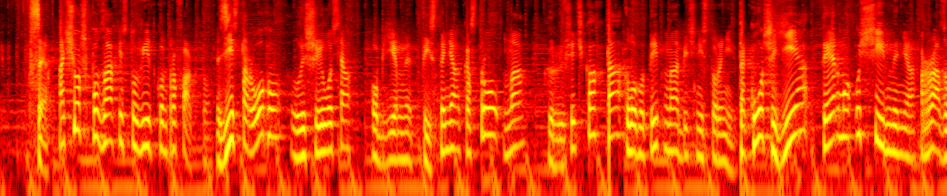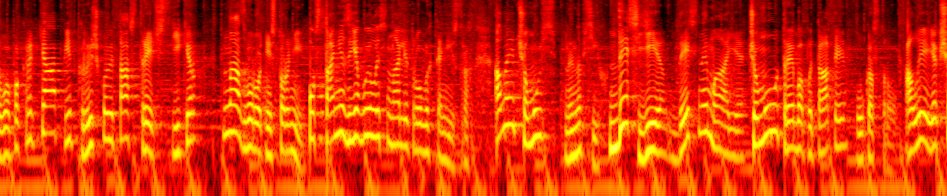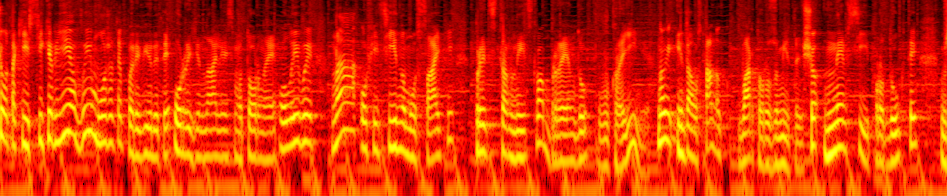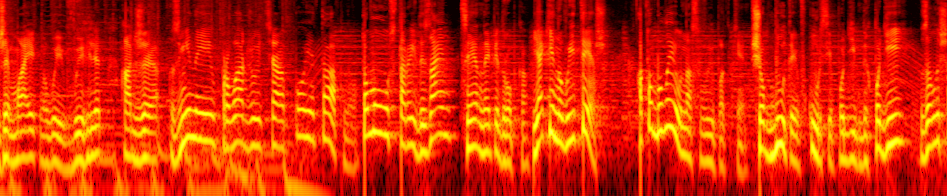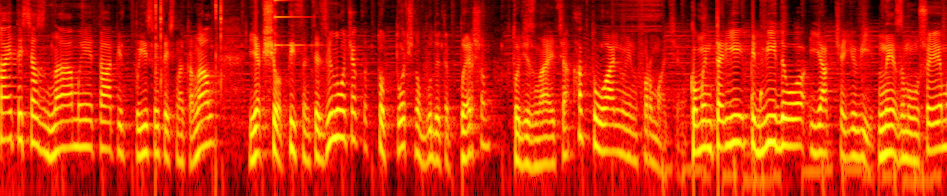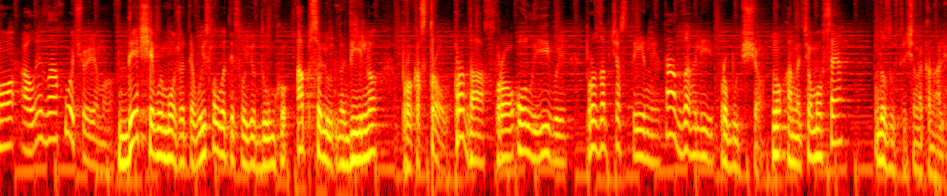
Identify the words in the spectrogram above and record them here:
Все. А що ж по захисту від контрафакту? Зі старого лишилося об'ємне тиснення кастрол на кришечках та логотип на бічній стороні. Також є термоощільнення, разове покриття під кришкою та стреч-стікер на зворотній стороні. Останні з'явились на літрових каністрах, але чомусь не на всіх. Десь є, десь немає. Чому треба питати у Кастрол? Але якщо такий стікер є, ви можете перевірити оригінальність моторної оливи на офіційному сайті представництва бренду в Україні. Ну і наостанок варто розуміти, що не всі продукти вже мають новий вигляд, адже зміни впроваджуються поетапно. Тому старий дизайн це не підробка. Як і новий теж. А то були у нас випадки. Щоб бути в курсі подібних подій, залишайтеся з нами та підписуйтесь на канал. Якщо тиснете дзвіночок, то точно будете першим, хто дізнається актуальну інформацію. Коментарі під відео як чайові. Не змушуємо, але заохочуємо. Де ще ви можете висловити свою думку абсолютно вільно про кастрол, про нас, про оливи, про запчастини та взагалі про будь-що. Ну а на цьому все. До зустрічі на каналі.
